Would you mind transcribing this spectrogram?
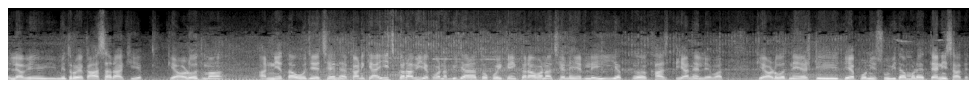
એટલે હવે મિત્રો એક આશા રાખીએ કે હળવદમાં આ નેતાઓ જે છે ને, કારણ કે આ એ જ કરાવી શકવાના બીજા તો કોઈ કંઈ કરાવવાના છે નહીં, એટલે એ એક ખાસ ધ્યાને લેવા કે હળવદને એસટી ડેપોની સુવિધા મળે તેની સાથે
